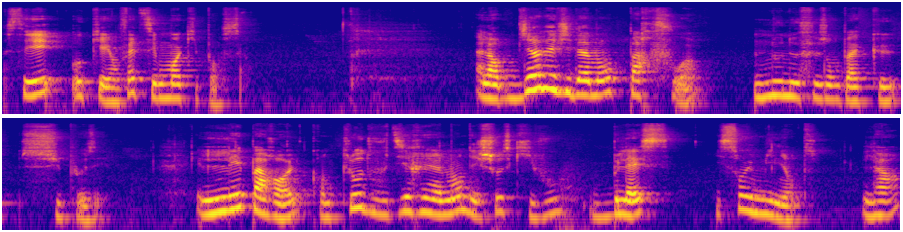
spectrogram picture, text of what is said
c'est ok, en fait, c'est moi qui pense ça. Alors, bien évidemment, parfois, nous ne faisons pas que supposer. Les paroles, quand l'autre vous dit réellement des choses qui vous blessent, ils sont humiliantes. Là,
